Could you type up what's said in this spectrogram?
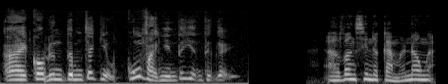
Ai có lương tâm trách nhiệm cũng phải nhìn thấy hiện thực ấy. À, vâng xin được cảm ơn ông ạ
